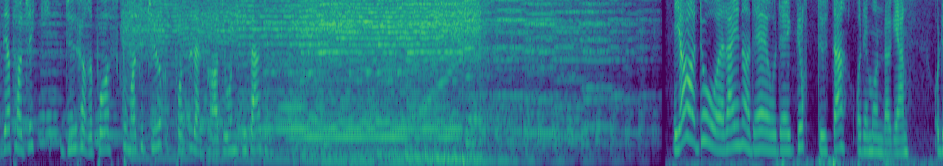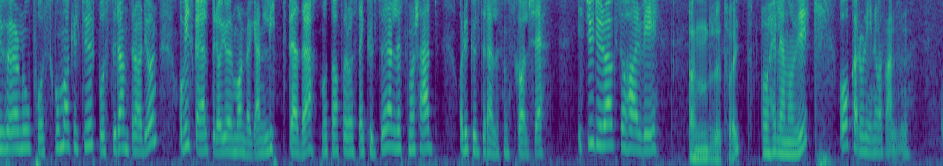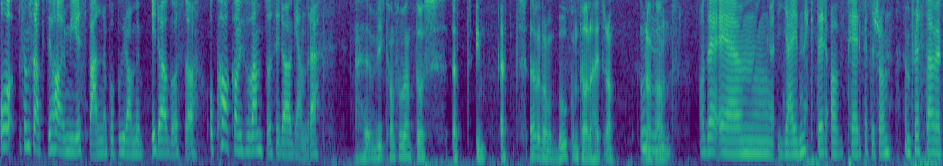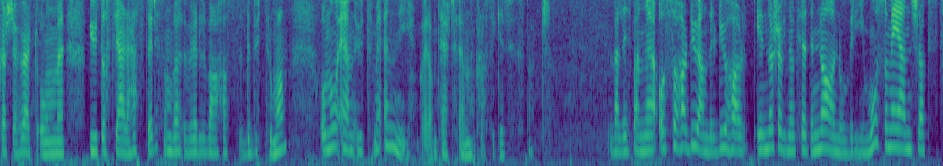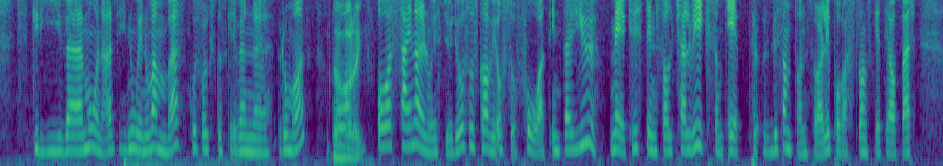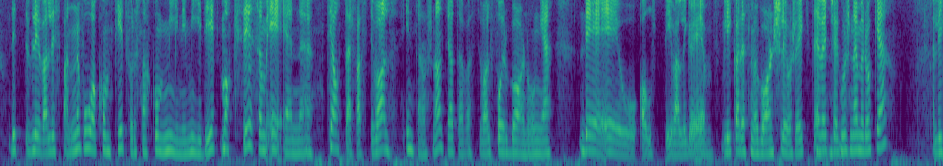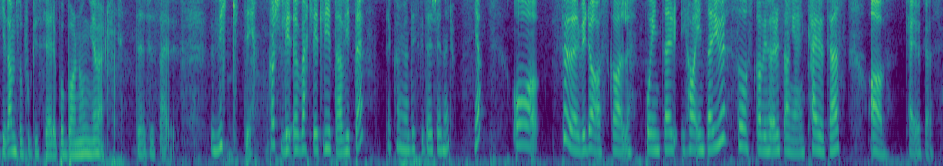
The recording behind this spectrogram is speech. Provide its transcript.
Hadia Tajik. Du hører på Skumma kultur på studentradioen i Bergen. Ja, da regner det, og det er grått ute, og det er mandag igjen. Og du hører nå på Skumma kultur på studentradioen, og vi skal hjelpe deg å gjøre mandagen litt bedre med å ta for oss det kulturelle som har skjedd, og det kulturelle som skal skje. I studio i dag så har vi Endre Tveit. Og Helena Vik. og Karoline Vassenden. Og som sagt, vi har mye spennende på programmet i dag også. Og hva kan vi forvente oss i dag, Endre? Vi kan forvente oss et, et eller annet bokomtale, heter det. Blant annet. Og det er mm, 'Jeg nekter' av Per Petterson. De fleste har vel kanskje hørt om eh, 'Ut og stjele hester', som vel var hans debutroman. Og nå er han ut med en ny, garantert en klassiker snart. Veldig spennende. Og så har du, Endre, du har undersøkt noe som heter Nanovrimo, som er en slags skrivemåned nå i november, hvor folk skal skrive en eh, roman. Det har jeg. Og senere nå i studio så skal vi også få et intervju med Kristin Saltkjellvik, som er produsentansvarlig på Vestlandske Teater. Dette blir veldig spennende, for hun har kommet hit for å snakke om Mini Midi Maxi, som er en eh, teaterfestival, internasjonal teaterfestival for barn og unge. Det er jo alltid veldig gøy. Jeg liker det som er barnslig og slikt. Jeg vet ikke hvordan det er med dere. Jeg liker dem som fokuserer på barn og unge, i hvert fall. Det syns jeg er viktig. Kanskje li vært litt lite av hittil. Det kan vi diskutere senere. Ja. Og før vi da skal på inter ha intervju, så skal vi høre sangen Kaukas av Kaukas.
